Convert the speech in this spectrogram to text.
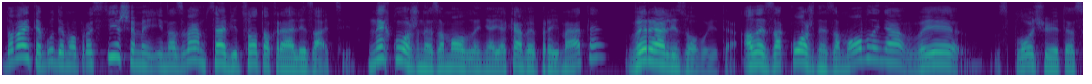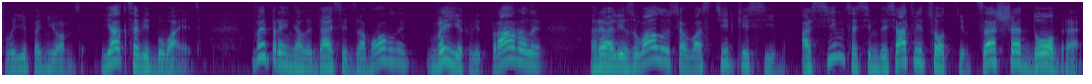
Давайте будемо простішими і назвемо це відсоток реалізації. Не кожне замовлення, яке ви приймете, ви реалізовуєте, але за кожне замовлення ви сплочуєте свої пеньйонзи. Як це відбувається? Ви прийняли 10 замовлень, ви їх відправили. Реалізувалося у вас тільки 7. А 7 це 70%. Це ще добре.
